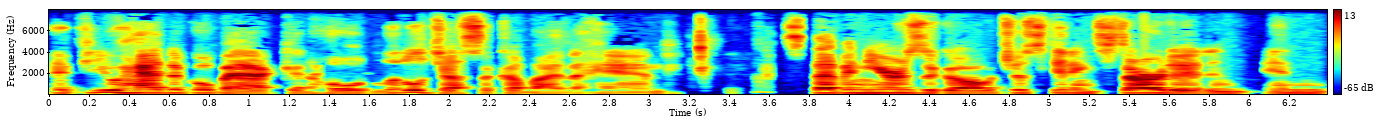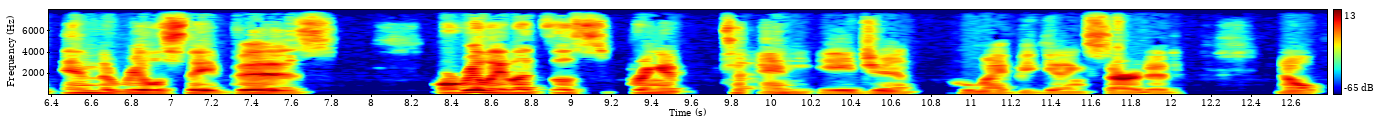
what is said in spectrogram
if you had to go back and hold little Jessica by the hand seven years ago, just getting started in, in, in the real estate biz, or really let's let's bring it to any agent who might be getting started. You know,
